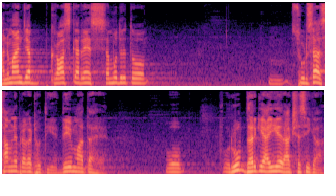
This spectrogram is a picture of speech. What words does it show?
Hanuman जब क्रॉस कर रहे हैं, समुद्र तो सुरसा सामने प्रकट होती है। देव माता है। वो रूप धर के आई है राक्षसी का।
